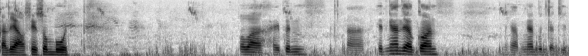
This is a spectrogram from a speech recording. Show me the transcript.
ก็แล้วเสร็จสมบูรณ์ เพราะว่าให้เพิ่นอ่าเฮ็ดงานแล้วก่อนนะครับงานบุญกฐิน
